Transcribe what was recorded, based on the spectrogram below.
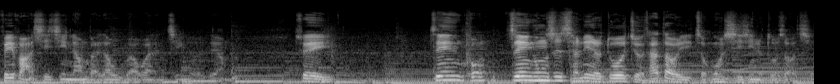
非法吸金两百到五百万的金额这样。所以，这间公这间公司成立了多久？它到底总共吸金了多少钱？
